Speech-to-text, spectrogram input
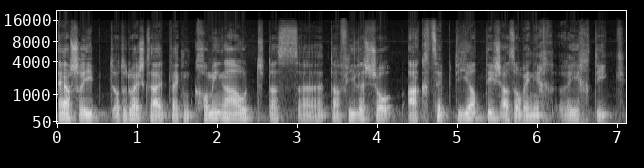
er schreibt, oder du hast gesagt, wegen Coming Out, dass äh, da vieles schon akzeptiert ist. Also wenn ich richtig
